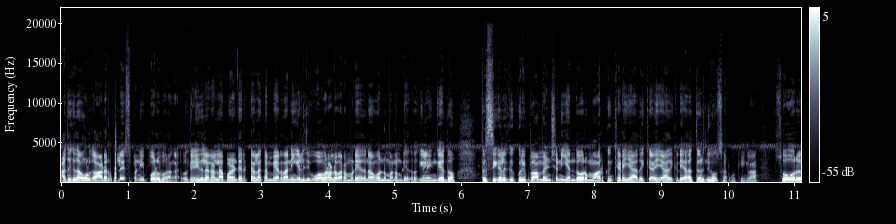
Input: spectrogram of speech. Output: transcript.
அதுக்கு தான் உங்களுக்கு ஆர்டர் ப்ளேஸ் பண்ணி போட போகிறாங்க ஓகே இதில் நல்லா பண்ணிட்டு ரிட்டனில் கம்மியாக இருந்தால் நீங்கள் எலிஜி ஓவரால் வர முடியாதுன்னா ஒன்றும் பண்ண முடியாது. ஓகேங்களா இங்கே எதுவும் ஃபிசிக்கலுக்கு குறிப்பாக மென்ஷன் எந்த ஒரு மார்க்கும் கிடையாது கிடையாது கிடையாது. தெரிஞ்சுக்கோங்க சார் ஓகேங்களா ஸோ ஒரு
